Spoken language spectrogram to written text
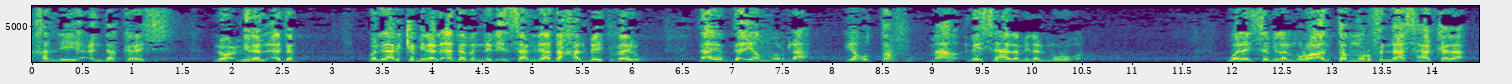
خلي عندك إيش؟ نوع من الأدب. ولذلك من الأدب أن الإنسان إذا دخل بيت غيره لا يبدأ ينظر لا يغض طرفه. ما ليس هذا من المروءة. وليس من المروءة أن تنظر في الناس هكذا.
